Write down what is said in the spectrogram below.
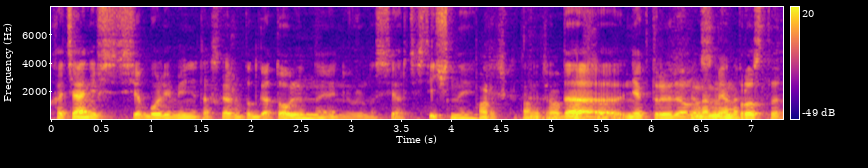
хотя они все более-менее, так скажем, подготовленные, они уже у нас все артистичные. Парочка там у Да, некоторые, да, у нас просто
